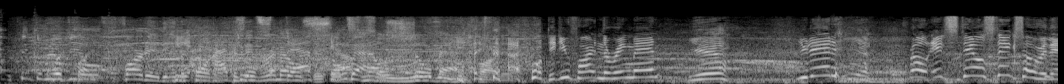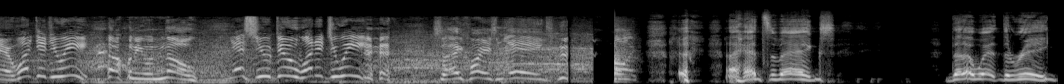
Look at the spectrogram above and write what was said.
I think the real deal farted in the corner because it smells so bad. so bad. Did you fart in the ring, man? Yeah, You did? Yeah. Bro, it still stinks over there. What did you eat? I don't even know. Yes, you do. What did you eat? So I fired some eggs. I had some eggs. Then I went in the ring.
